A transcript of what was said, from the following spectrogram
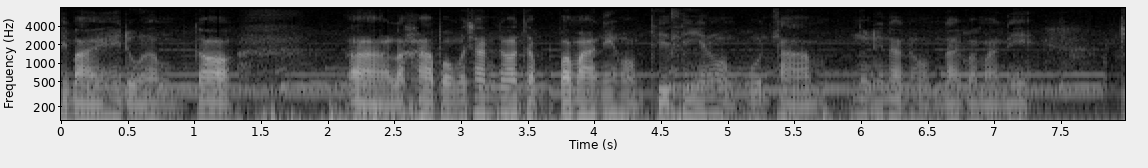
ธิบายให้ดูนะผม ก็อ่าราคาโปรโมชั่นก็จะประมาณนี้ผม TC นะผมคูณ3นู่นนี่นั่นผมได้ประมาณนี้ โอเค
